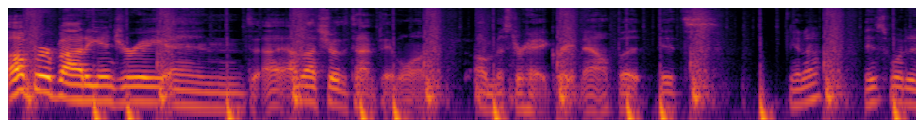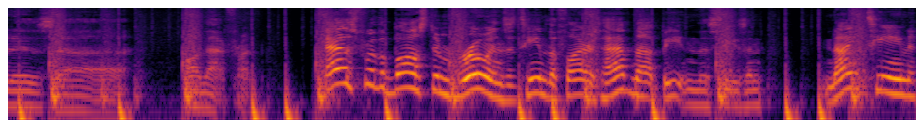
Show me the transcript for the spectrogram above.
upper body injury, and I, am not sure the timetable on on Mr. Hagg right now, but it's you know is what it is uh, on that front. As for the Boston Bruins, a team the Flyers have not beaten this season, 19,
